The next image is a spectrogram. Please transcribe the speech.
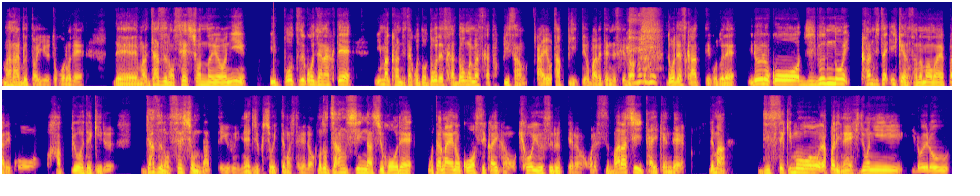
学ぶというところで、で、まあ、ジャズのセッションのように、一方通行じゃなくて、今感じたことどうですか？どう思いますか？タッピーさん。あ、よ、タッピーって呼ばれてるんですけど、どうですか？っていうことで、いろいろこう、自分の感じた意見そのままやっぱりこう、発表できる。ジャズのセッションだっていうふうにね、塾長言ってましたけど、本当斬新な手法で、お互いのこう、世界観を共有するっていうのは、これ素晴らしい体験で、で、まあ、実績もやっぱりね、非常にいろいろ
